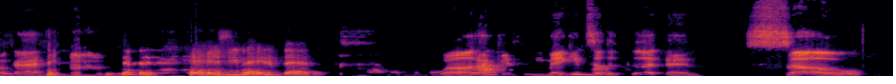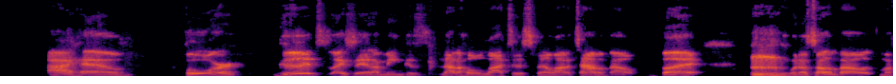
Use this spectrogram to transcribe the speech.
Okay. and she made it better. Well, I guess we make it to the good then. So I have four goods. Like I said, I mean, because not a whole lot to spend a lot of time about. But when I was talking about my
